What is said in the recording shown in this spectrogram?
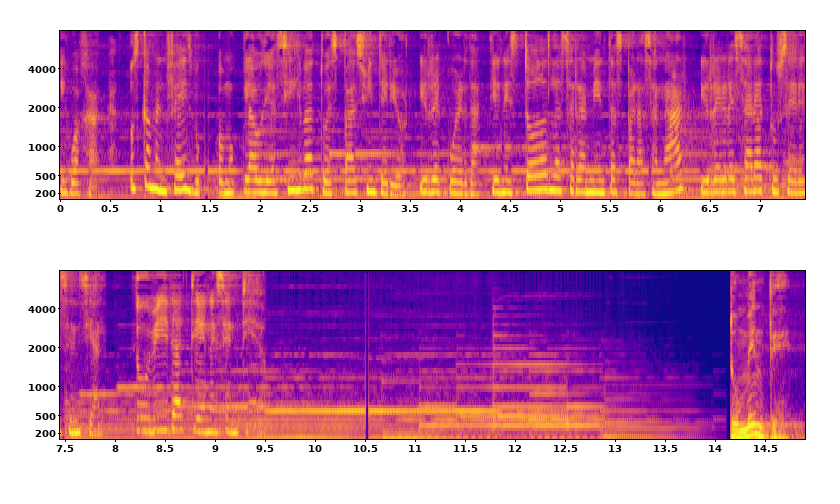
y Oaxaca. Búscame en Facebook como Claudia Silva, tu espacio interior. Y recuerda, tienes todas las herramientas para sanar y regresar a tu ser esencial. Tu vida tiene sentido. Tu mente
